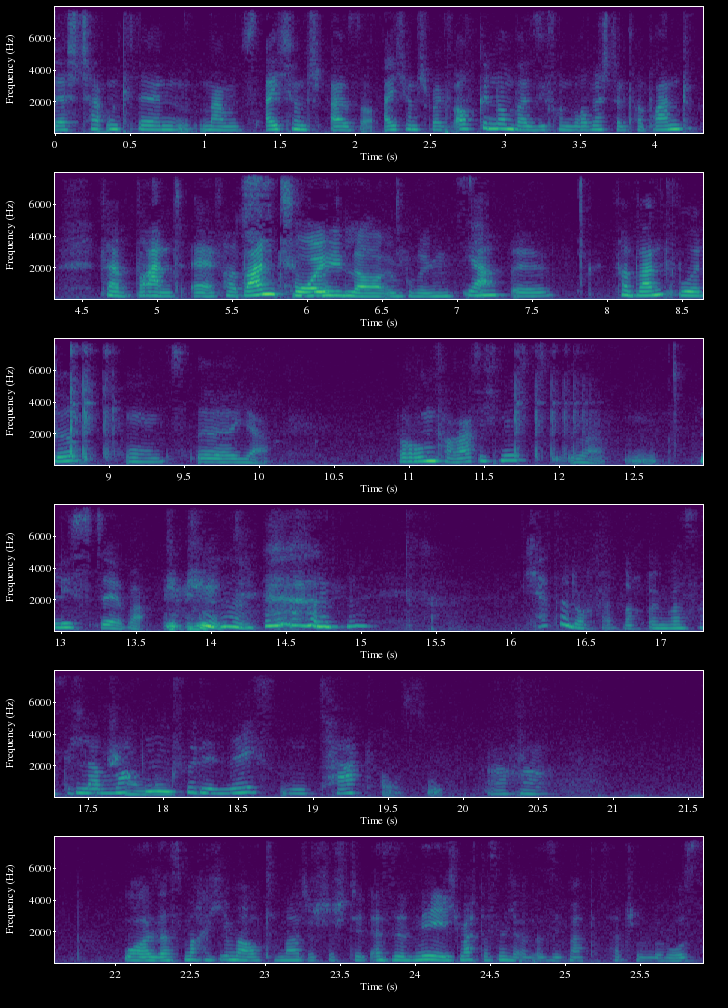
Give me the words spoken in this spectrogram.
der Schattenclan namens Eichhorn, also Eichhornschweiß aufgenommen, weil sie von Brommerstein verbrannt, verbrannt, äh, verbannt wurde. Spoiler übrigens. Ja, äh, verbannt wurde. Und äh, ja. Warum verrate ich nicht? Ja, hm, liest selber. Ich hatte doch gerade noch irgendwas, was ich Klamotten aufschreibe. für den nächsten Tag aussuchen. Aha. Boah, das mache ich immer automatisch. Das steht. Also nee, ich mache das nicht. Also ich mache das halt schon bewusst.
